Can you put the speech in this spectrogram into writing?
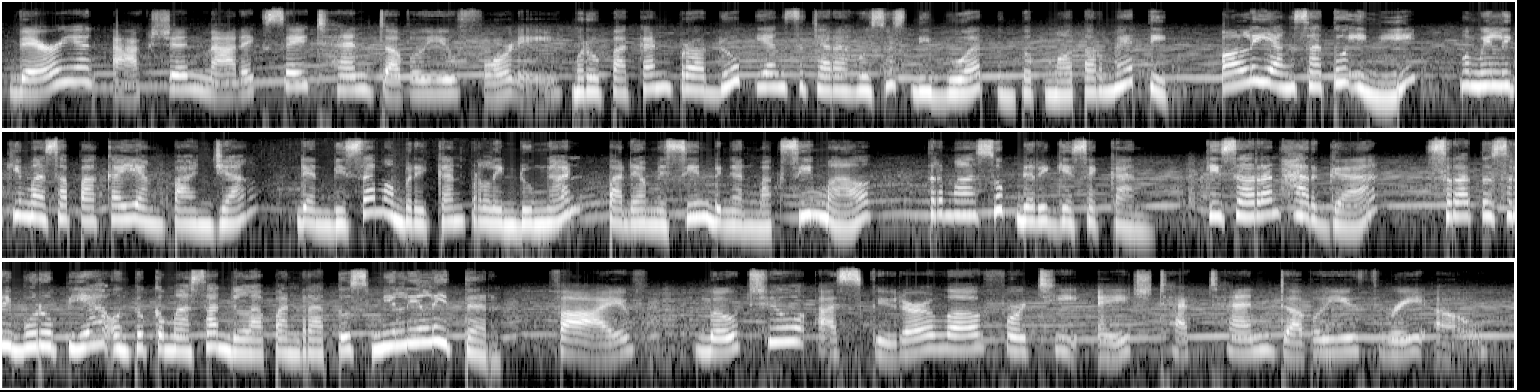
Variant Action Matic A10W40 merupakan produk yang secara khusus dibuat untuk motor metik. Oli yang satu ini memiliki masa pakai yang panjang dan bisa memberikan perlindungan pada mesin dengan maksimal, termasuk dari gesekan. Kisaran harga Rp100.000 untuk kemasan 800 ml. 5. Motul A Scooter Love 4TH Tech 10W30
